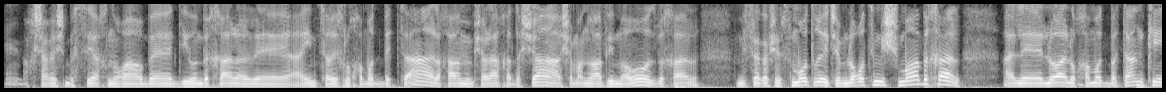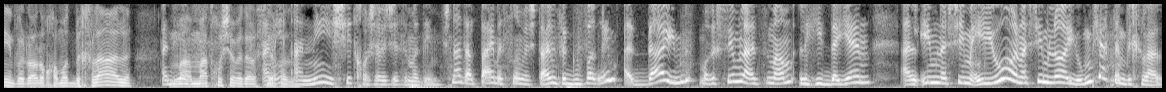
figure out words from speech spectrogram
כן. עכשיו יש בשיח נורא הרבה דיון בכלל על אה, האם צריך לוחמות בצה"ל אחר הממשלה החדשה שמענו אבי מעוז בכלל מפלגה של סמוטריץ' הם לא רוצים לשמוע בכלל על אה, לא הלוחמות בטנקים ולא הלוחמות בכלל מדהים. מה, מה את חושבת על השיח אני, הזה? אני אישית חושבת שזה מדהים. שנת 2022 וגברים עדיין מרשים לעצמם להתדיין על אם נשים יהיו או נשים לא יהיו. מי אתם בכלל?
